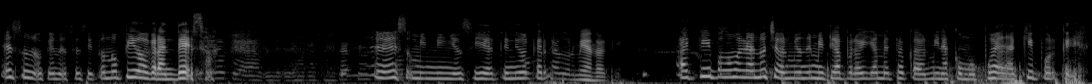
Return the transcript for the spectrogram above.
Eso es lo que necesito, no pido grandeza. Eso, mi niño, sí, he tenido que... está durmiendo aquí? Aquí, pongamos la noche durmiendo en mi tía, pero ella me toca dormir como pueda aquí porque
